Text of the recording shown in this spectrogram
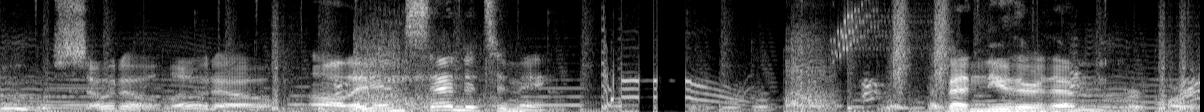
Ooh, Soto Lodo. Oh, they didn't send it to me. I bet neither of them report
